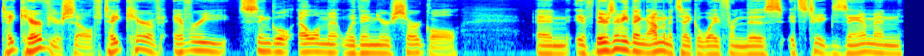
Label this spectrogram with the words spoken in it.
take care of yourself. Take care of every single element within your circle. And if there's anything I'm going to take away from this, it's to examine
